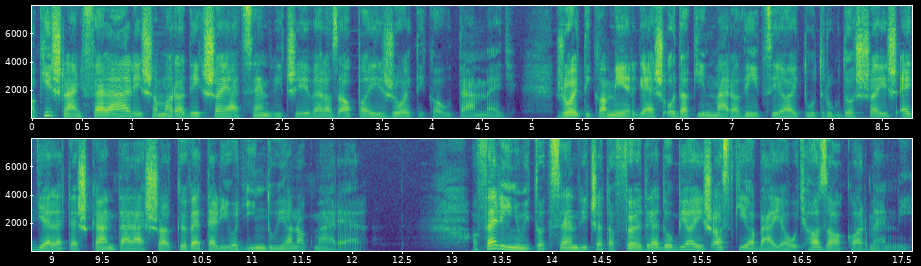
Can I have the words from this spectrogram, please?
A kislány feláll, és a maradék saját szendvicsével az apai Zsoltika után megy. Zsoltika mérges, odakint már a WC ajtót rugdossa, és egyenletes kántálással követeli, hogy induljanak már el. A felé nyújtott szendvicset a földre dobja, és azt kiabálja, hogy haza akar menni.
